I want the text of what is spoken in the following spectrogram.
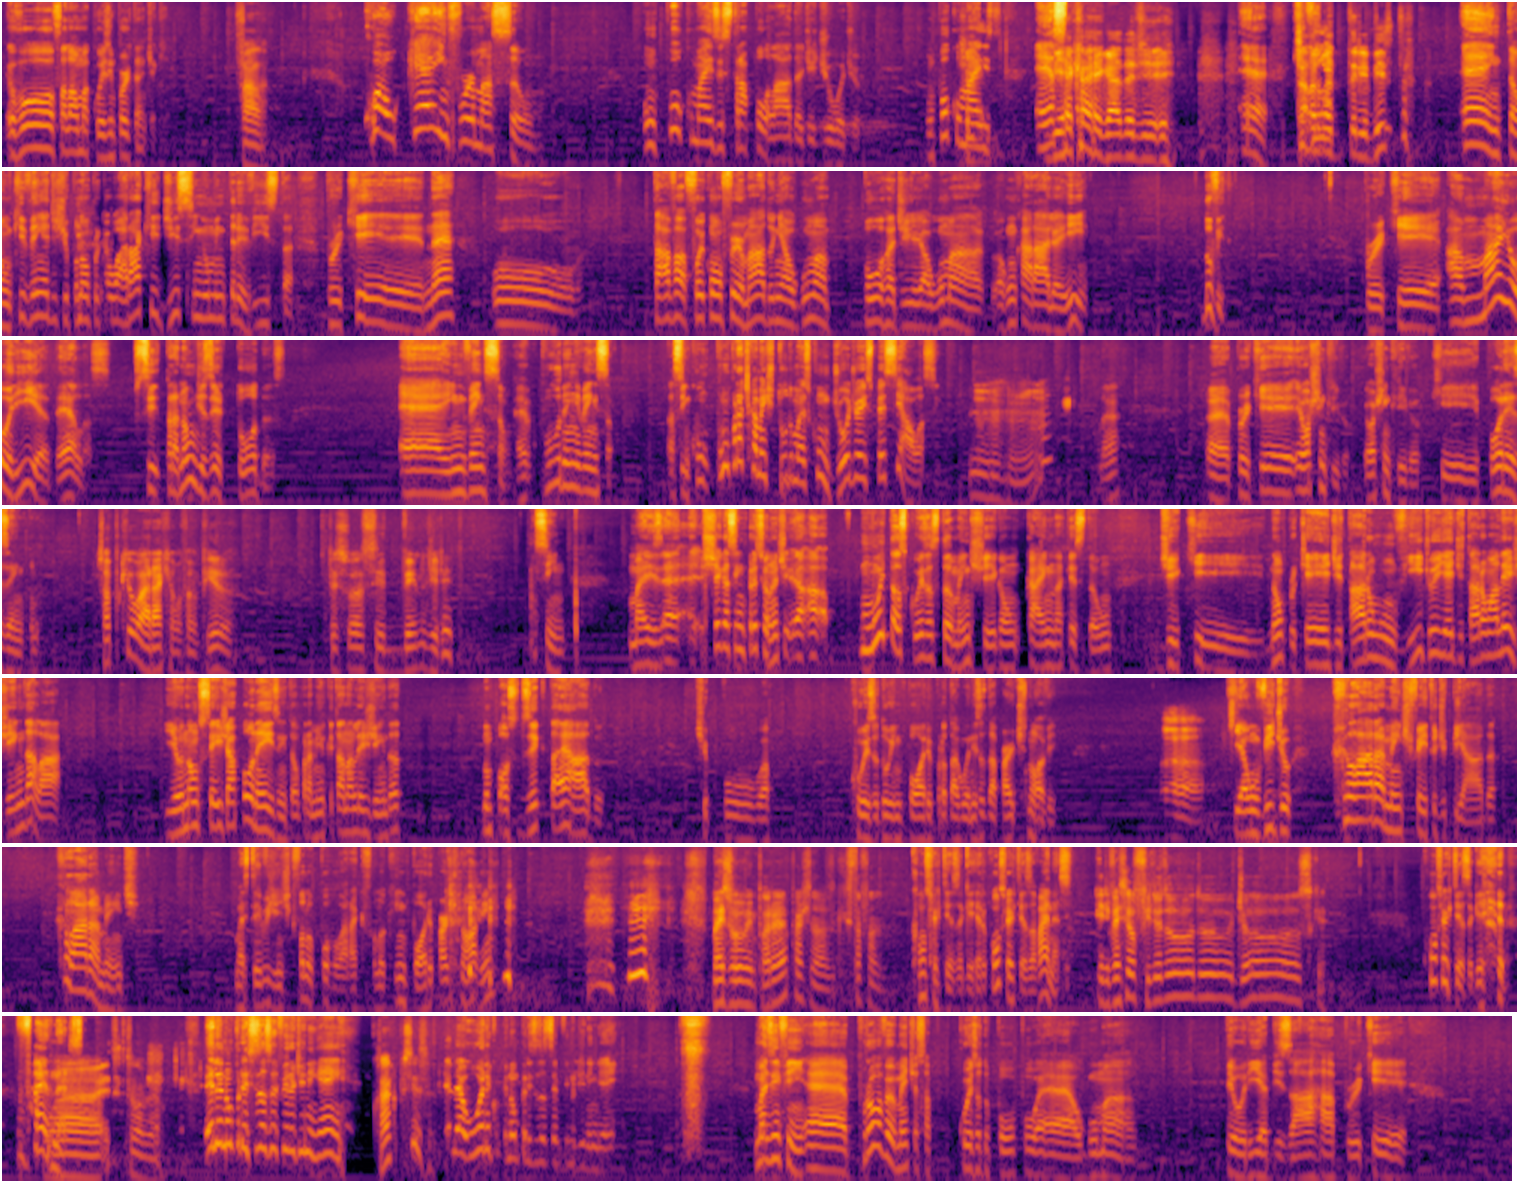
Eu vou falar uma coisa importante aqui. fala. Qualquer informação um pouco mais extrapolada de Jojo, um pouco Que mais essa Via carregada de. é que Tava numa venha, entrevista? é então que venha de tipo não porque o Araki disse em uma entrevista porque né o tava foi confirmado em alguma porra de alguma algum caralho aí duvido porque a maioria delas para não dizer todas é invenção é pura invenção assim com, com praticamente tudo mas com Jojo é especial assim Uhum. é porque eu acho incrível eu acho incrível que por exemplo Só porque o Araki é um vampiro, as pessoas se veem no direito. Sim. Mas é, é, chega a ser impressionante. A- a- muitas coisas também chegam, caem na questão de que. Não, porque editaram um vídeo e editaram a legenda lá. E eu não sei japonês, então pra mim o que tá na legenda não posso dizer que tá errado. Tipo, a coisa do Empório protagonista da parte 9. Aham. Que é um vídeo claramente feito de piada. Claramente. Mas teve gente que falou, porra, o Araki falou que Empório parte 9, hein? Mas o Empório é a parte nova, o que você tá falando? Com certeza, guerreiro, com certeza, vai nessa. Ele vai ser o filho do, do Josuke. Com certeza, guerreiro. Vai nessa. Ah, esqueci o nome dela. Ele não precisa ser filho de ninguém. Claro que precisa. Ele é o único que não precisa ser filho de ninguém. Mas enfim, é, provavelmente essa coisa do Polpo é alguma teoria bizarra, porque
